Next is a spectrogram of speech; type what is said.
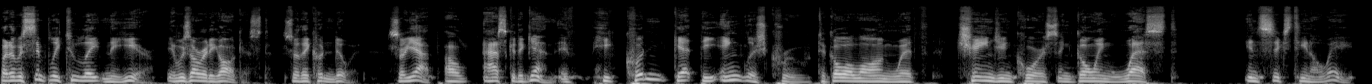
But it was simply too late in the year. It was already August, so they couldn't do it. So, yeah, I'll ask it again. If he couldn't get the English crew to go along with changing course and going west in 1608,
